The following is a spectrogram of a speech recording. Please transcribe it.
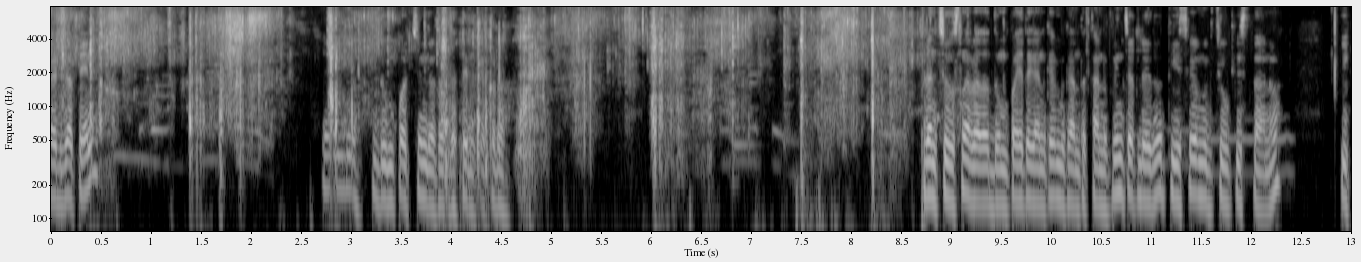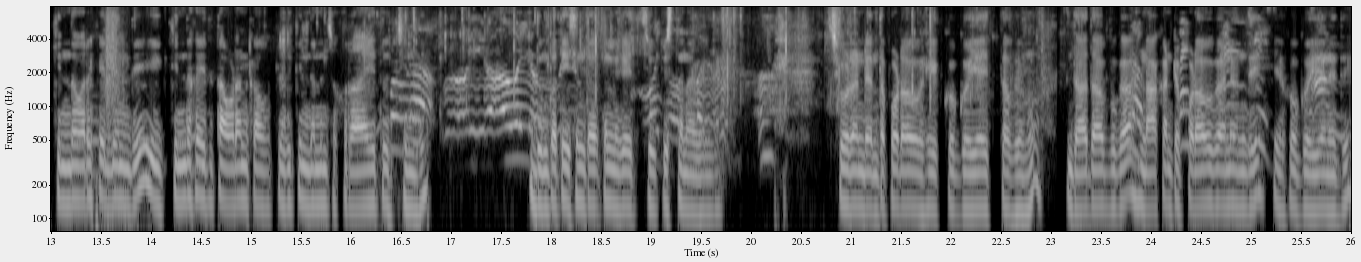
రెడ్ జతిన్. దుంప వచ్చింది అట జతిన్కి ఇక్కడ. ఫ్రెండ్స్ చూస్తున్నారు కదా దుంప అయితే కనుక మీకు అంత కనిపించట్లేదు. తీసే మీకు చూపిస్తాను. ఈ కింద వరకు వెళ్ళింది. ఈ కిందకైతే తవ్వడానికి అవ్వట్లేదు కింద నుంచి ఒక రాయి అయితే వచ్చింది. దుంప తీసిన తర్వాత మీకు అయితే చూపిస్తాను చూడండి ఎంత పొడవు ఎక్కువ గొయ్య అయితే తవ్వేమో. దాదాపుగా నాకంటే పొడవుగానే ఉంది ఈ యొక్క గొయ్యి అనేది.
